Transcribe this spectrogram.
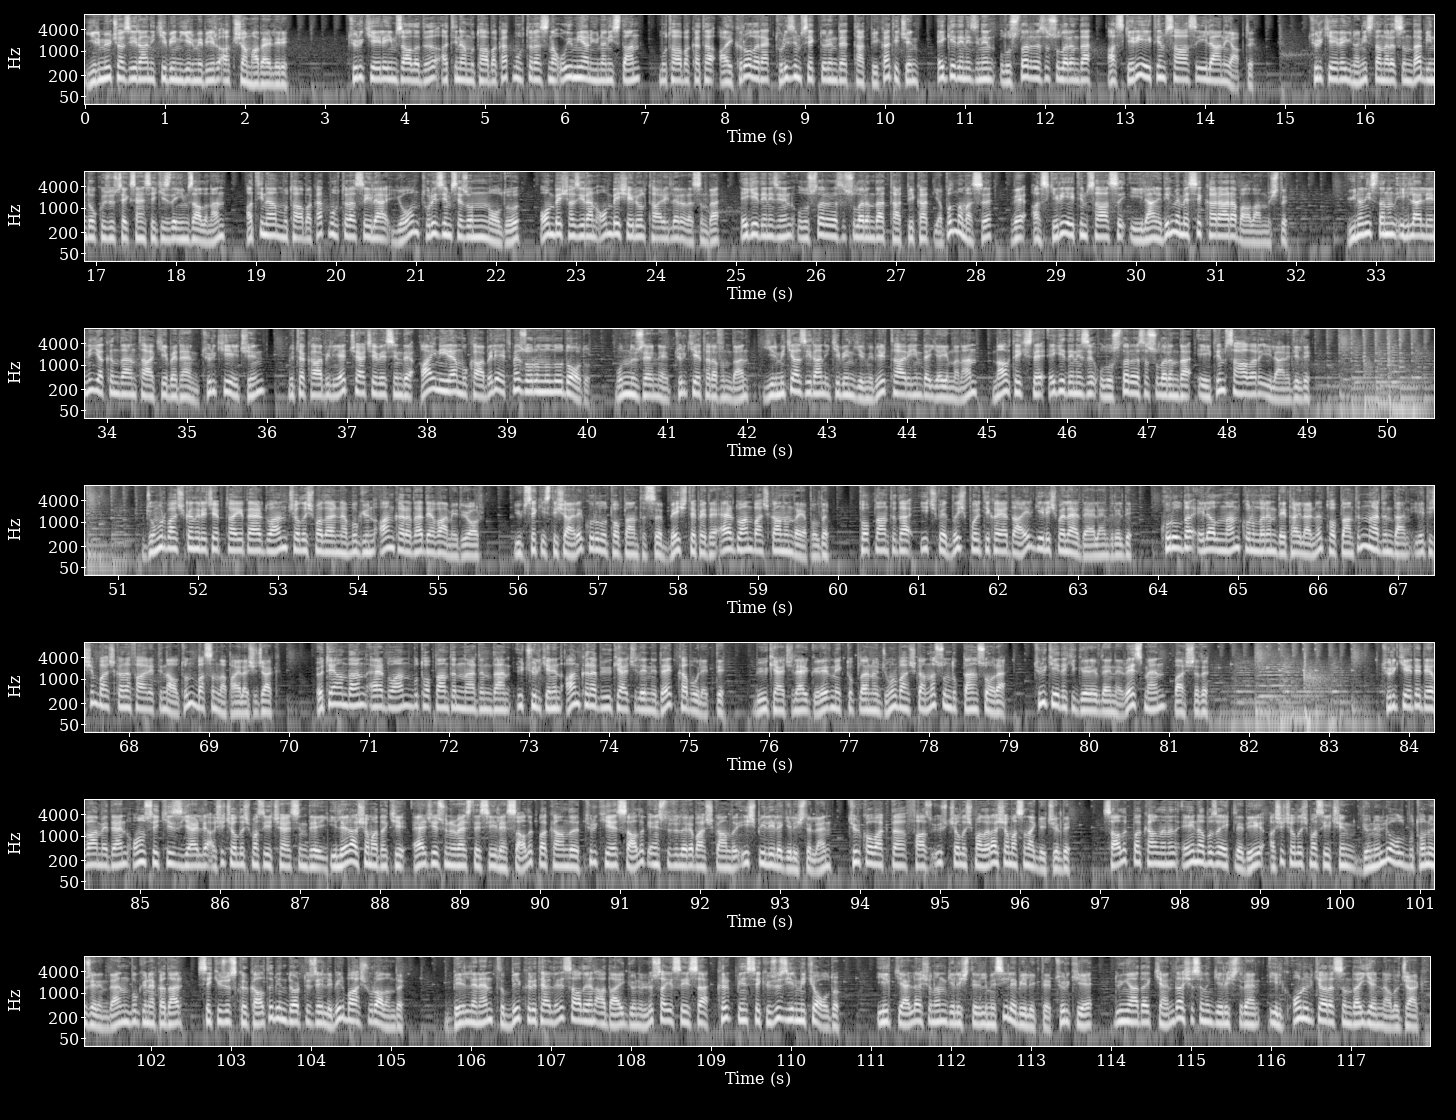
23 Haziran 2021 Akşam Haberleri Türkiye ile imzaladığı Atina Mutabakat Muhtırası'na uymayan Yunanistan, mutabakata aykırı olarak turizm sektöründe tatbikat için Ege Denizi'nin uluslararası sularında askeri eğitim sahası ilanı yaptı. Türkiye ve Yunanistan arasında 1988'de imzalanan Atina Mutabakat Muhtırası'yla yoğun turizm sezonunun olduğu 15 Haziran 15 Eylül tarihleri arasında Ege Denizi'nin uluslararası sularında tatbikat yapılmaması ve askeri eğitim sahası ilan edilmemesi karara bağlanmıştı. Yunanistan'ın ihlallerini yakından takip eden Türkiye için mütekabiliyet çerçevesinde aynı ile mukabele etme zorunluluğu doğdu. Bunun üzerine Türkiye tarafından 22 Haziran 2021 tarihinde yayımlanan Navtex'te Ege Denizi uluslararası sularında eğitim sahaları ilan edildi. Cumhurbaşkanı Recep Tayyip Erdoğan çalışmalarına bugün Ankara'da devam ediyor. Yüksek İstişare Kurulu toplantısı Beştepe'de Erdoğan başkanlığında yapıldı. Toplantıda iç ve dış politikaya dair gelişmeler değerlendirildi. Kurulda ele alınan konuların detaylarını toplantının ardından İletişim Başkanı Fahrettin Altun basınla paylaşacak. Öte yandan Erdoğan bu toplantının ardından üç ülkenin Ankara büyükelçilerini de kabul etti. Büyükelçiler görev mektuplarını Cumhurbaşkanı'na sunduktan sonra Türkiye'deki görevlerine resmen başladı. Türkiye'de devam eden 18 yerli aşı çalışması içerisinde ileri aşamadaki Erciyes Üniversitesi ile Sağlık Bakanlığı Türkiye Sağlık Enstitüleri Başkanlığı işbirliğiyle geliştirilen Türkovak'ta faz 3 çalışmaları aşamasına geçildi. Sağlık Bakanlığı'nın e-nabıza eklediği aşı çalışması için gönüllü ol butonu üzerinden bugüne kadar 846.451 başvuru alındı. Belirlenen tıbbi kriterleri sağlayan aday gönüllü sayısı ise 40.822 oldu. İlk yerli aşının geliştirilmesiyle birlikte Türkiye, dünyada kendi aşısını geliştiren ilk 10 ülke arasında yerini alacak.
